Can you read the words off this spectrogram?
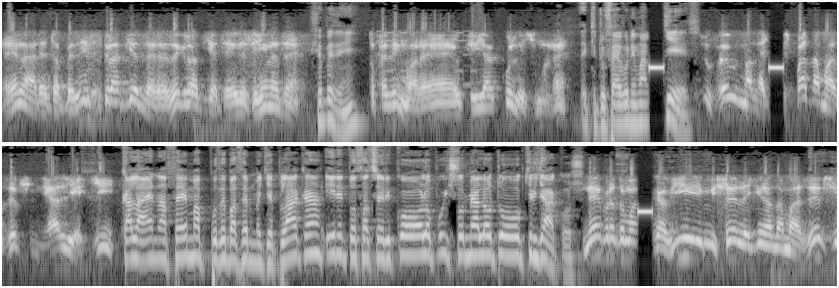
Έλα ρε, το παιδί δεν κρατιέται ρε, δεν κρατιέται, είδες τι γίνεται; Ποιο παιδί; Το παιδί μου ρε, ο Κυριακούλης μου ρε. Ε, Και του φεύγουν οι μαλακίες. Του φεύγουν μαλακίες, πάντα μαζέψουν οι άλλοι εκεί. Καλά, ένα θέμα που δεν παθαίνουμε και πλάκα είναι το θατσερικό όλο που έχει στο μυαλό του ο Κυριάκος. Ναι, πρέπει το μαλακα βγει η Μισελ εκεί να τα μαζέψει.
